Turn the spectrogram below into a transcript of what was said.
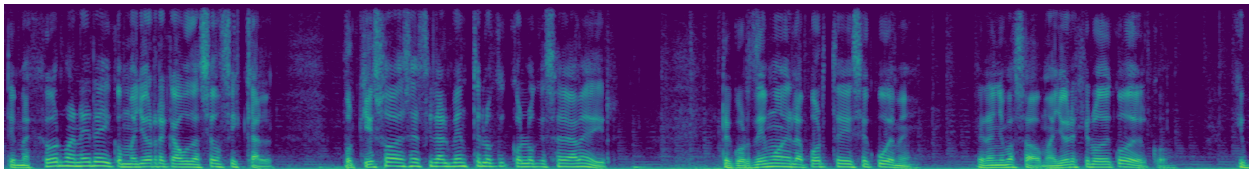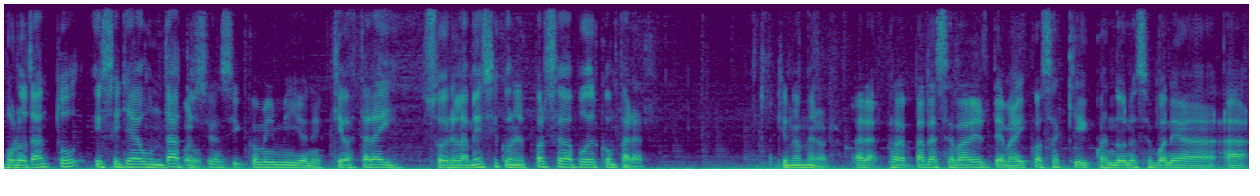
de mejor manera y con mayor recaudación fiscal. Porque eso va a ser finalmente lo que, con lo que se va a medir. Recordemos el aporte de SQM el año pasado, mayores que lo de Codelco. Y por lo tanto, ese ya es un dato. 5 mil millones. Que va a estar ahí, sobre la mesa y con el cual se va a poder comparar que no es menor. Ahora, para, cerrar el tema, hay cosas que cuando uno se pone a,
